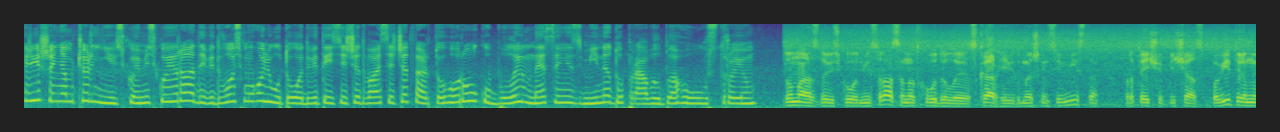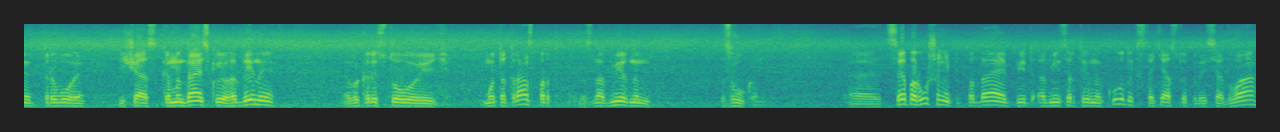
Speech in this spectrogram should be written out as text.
рішенням Чернігівської міської ради від 8 лютого 2024 року були внесені зміни до правил благоустрою. До нас, до військової адміністрації, надходили скарги від мешканців міста про те, що під час повітряної тривоги, під час комендантської години використовують мототранспорт з надмірним звуком. Е, Це порушення підпадає під адміністративний кодекс, стаття 152,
